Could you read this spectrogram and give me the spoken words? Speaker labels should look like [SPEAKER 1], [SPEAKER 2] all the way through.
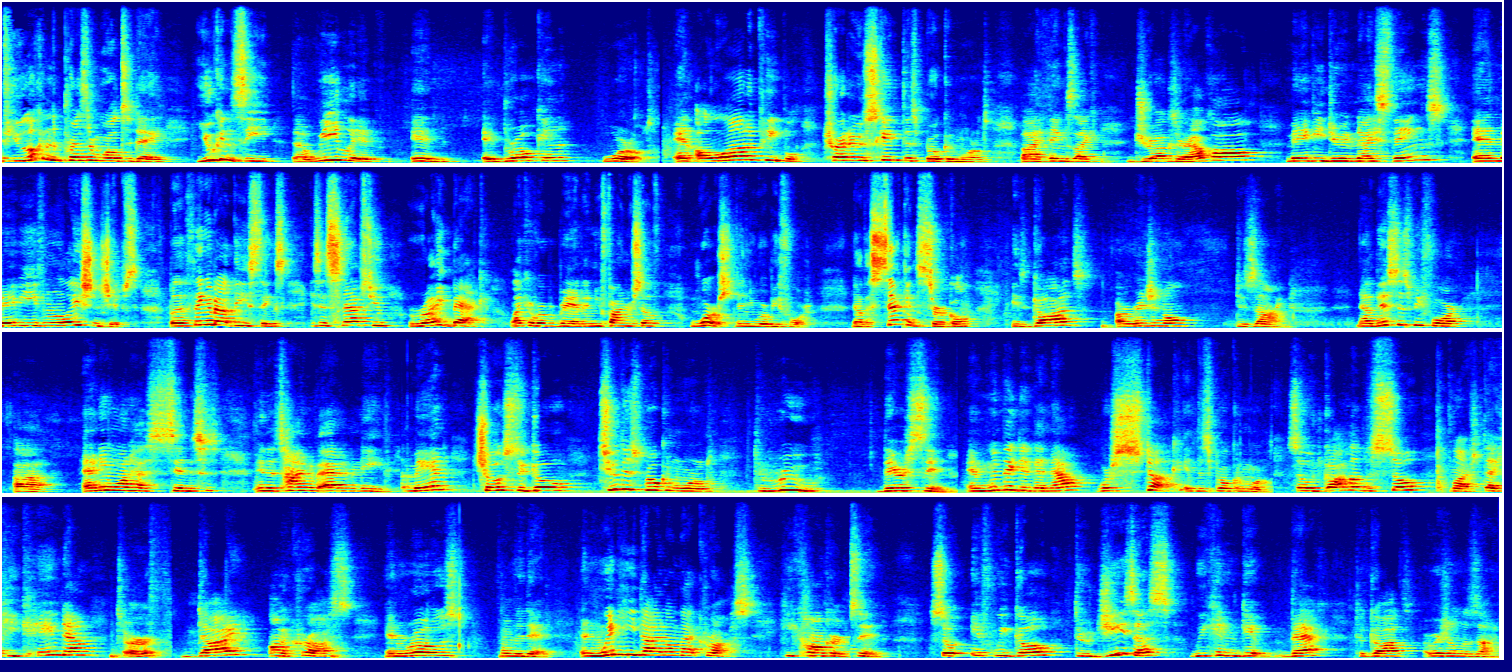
[SPEAKER 1] If you look in the present world today, you can see that we live in a broken world. And a lot of people try to escape this broken world by things like drugs or alcohol, maybe doing nice things, and maybe even relationships. But the thing about these things is it snaps you right back like a rubber band and you find yourself worse than you were before. Now the second circle is God's original design. Now this is before uh, anyone has sinned. This is in the time of Adam and Eve. Man chose to go to this broken world through their sin. And when they did that, now we're stuck in this broken world. So God loved us so much that he came down to earth, died on a cross, and rose from the dead. And when he died on that cross, he conquered sin. So if we go through Jesus, we can get back to God's original design.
